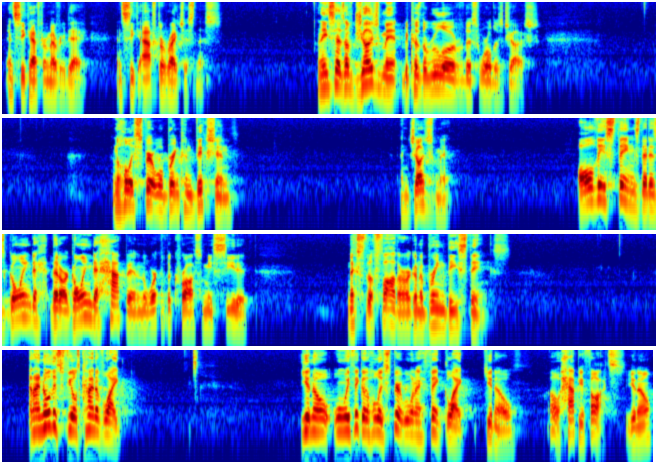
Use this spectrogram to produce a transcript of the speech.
and seek after him every day and seek after righteousness. And he says, of judgment, because the ruler of this world is judged. And the Holy Spirit will bring conviction and judgment. All these things that, is going to, that are going to happen the work of the cross, me seated next to the Father, are going to bring these things. And I know this feels kind of like, you know, when we think of the Holy Spirit, we want to think like, you know, oh, happy thoughts, you know?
